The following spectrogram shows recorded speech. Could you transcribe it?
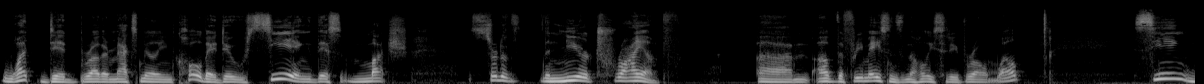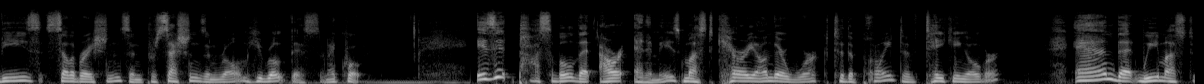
What did Brother Maximilian Kolbe do, seeing this much sort of the near triumph um, of the Freemasons in the holy city of Rome? Well, Seeing these celebrations and processions in Rome, he wrote this, and I quote Is it possible that our enemies must carry on their work to the point of taking over? And that we must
